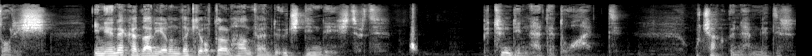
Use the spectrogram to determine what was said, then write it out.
Zor iş. İnene kadar yanımdaki oturan hanımefendi üç din değiştirdi. Bütün dinlerde dua etti. Uçak önemlidir.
